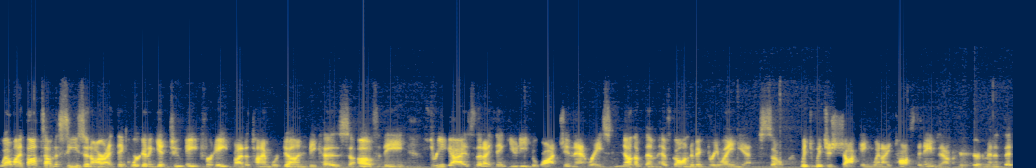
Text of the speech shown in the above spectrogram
well, my thoughts on the season are I think we're going to get to eight for eight by the time we're done because of the three guys that I think you need to watch in that race. None of them have gone to victory lane yet, so which which is shocking when I toss the names out here in a minute that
